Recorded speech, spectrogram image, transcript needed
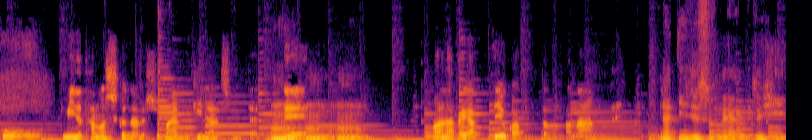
こうみんな楽しくなるし前向きになるしみたいなので、うんうんまあなんかやってよかったのかなみたいな。うん。いや、いいですよね。ぜひ、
